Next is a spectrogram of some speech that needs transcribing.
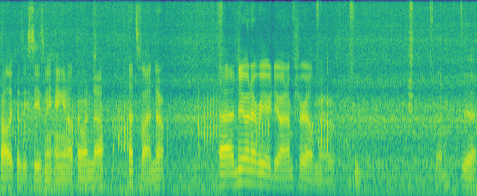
Probably because he sees me hanging out the window. That's fine. Don't uh, do whatever you're doing. I'm sure he'll move. Yeah.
